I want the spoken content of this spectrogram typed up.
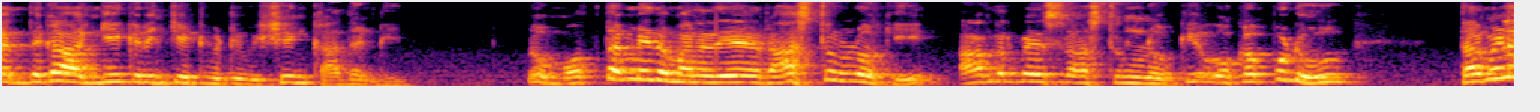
పెద్దగా అంగీకరించేటువంటి విషయం కాదండి. సో మొత్తం మీద మన రాష్ట్రంలోకి ఆంధ్రప్రదేశ్ రాష్ట్రంలోకి ఒకప్పుడు తమిళ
